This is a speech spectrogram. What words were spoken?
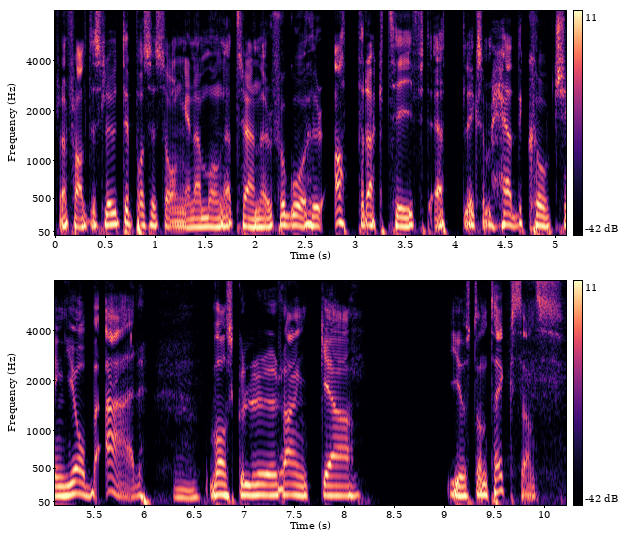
framförallt i slutet på säsongen när många tränare får gå, hur attraktivt ett liksom, head coaching jobb är. Vad skulle du ranka Houston Texans?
